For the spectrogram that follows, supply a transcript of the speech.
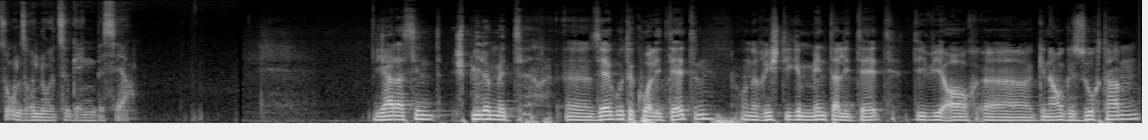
zu unseren Neuzugängen bisher. Ja, das sind Spieler mit äh, sehr guten Qualitäten und einer richtigen Mentalität, die wir auch äh, genau gesucht haben.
